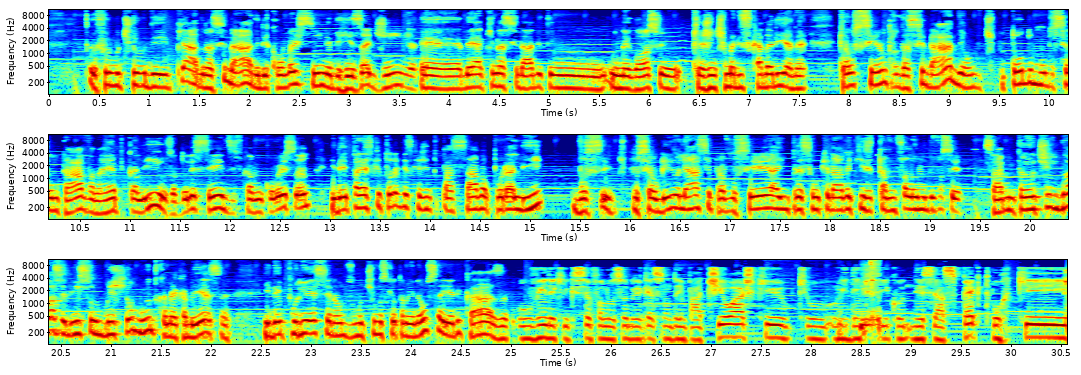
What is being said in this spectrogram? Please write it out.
eu fui motivo de piada na cidade, de conversinha, de risadinha. É, daí aqui na cidade tem um, um, negócio que a gente chama de escadaria, né? Que é o centro da cidade, onde tipo, todo mundo sentava na época ali, os adolescentes ficavam conversando. E daí parece que toda vez que a gente passava por ali, você, tipo, se alguém olhasse para você, a impressão que dava é que estavam falando de você, sabe? Então eu tive, nossa, isso mexeu muito com a minha cabeça, e daí por isso era um dos motivos que eu também não saía de casa. Ouvindo aqui que você falou sobre a questão da empatia, eu acho que, que eu me identifico nesse aspecto, porque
